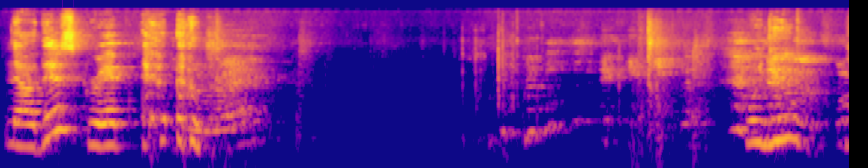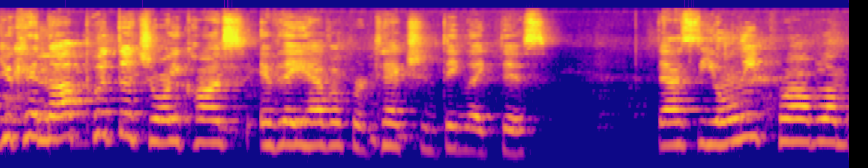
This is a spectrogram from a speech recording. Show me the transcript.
Now, this grip, when you, you cannot put the Joy-Cons if they have a protection thing like this. That's the only problem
